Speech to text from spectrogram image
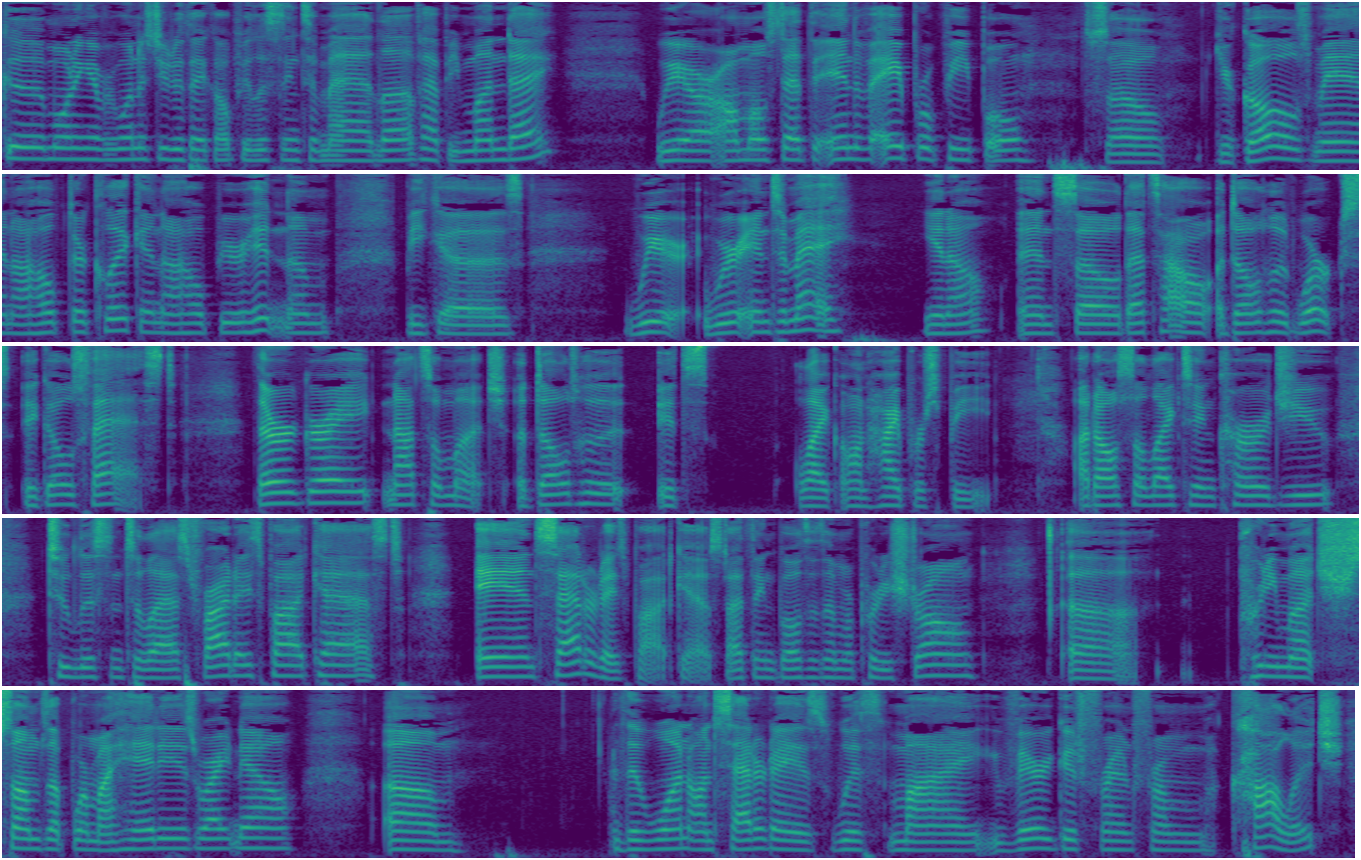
Good morning, everyone. It's Judith I hope you're listening to Mad Love. Happy Monday. We are almost at the end of April, people. So, your goals, man, I hope they're clicking. I hope you're hitting them because we're we're into May, you know? And so that's how adulthood works. It goes fast. Third grade, not so much. Adulthood, it's like on hyperspeed. I'd also like to encourage you to listen to last Friday's podcast and Saturday's podcast. I think both of them are pretty strong. Uh, pretty much sums up where my head is right now. Um, the one on Saturday is with my very good friend from college,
